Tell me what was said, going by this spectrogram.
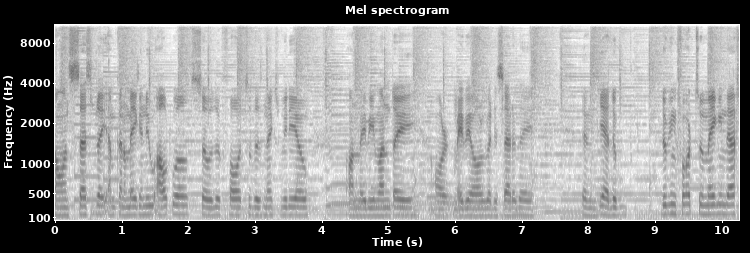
on Saturday, I'm gonna make a new Outworld. So look forward to this next video on maybe Monday or maybe already Saturday. and yeah, look, looking forward to making that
